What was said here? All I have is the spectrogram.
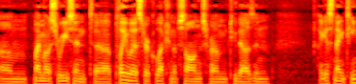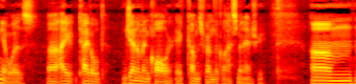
um, my most recent uh, playlist or collection of songs from 2000, I guess 19 it was, uh, I titled "Gentleman Caller." It comes from the Glass Menagerie. Um,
